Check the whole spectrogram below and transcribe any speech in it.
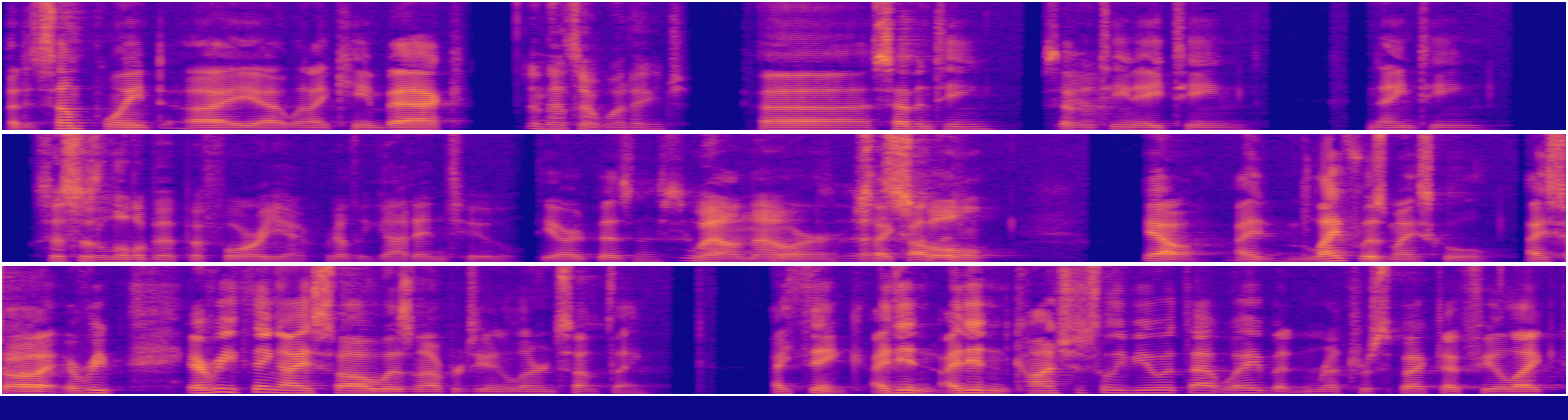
But at some point, I uh, when I came back, and that's at what age? Uh, 17, 17, yeah. 18, 19. So this is a little bit before you really got into the art business. Well, no, or uh, psychology. School. Yeah, I life was my school. I saw every everything I saw was an opportunity to learn something. I think I didn't I didn't consciously view it that way, but in retrospect, I feel like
